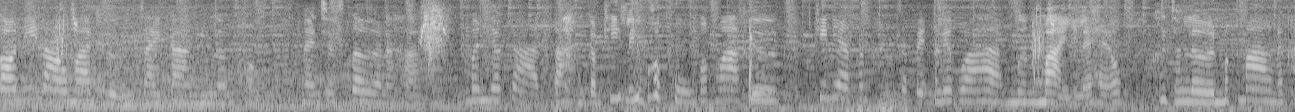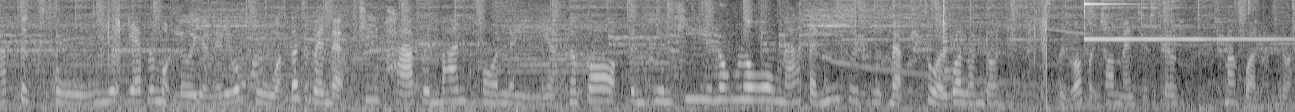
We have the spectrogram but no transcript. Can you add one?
ตอนนี้เรามาถึงใจกลางเมืองของ แมนเชสเตอร์นะคะ บรรยากาศต่างกับที่ลิเวอร์พูลมาก ๆ คือที่เนี่ยค่อนข้างจะเป็นเขาเรียกว่าเมืองใหม่แล้ว คือเจริญมาก ๆ นะคะ ตึกสูงเยอะแยะไปหมดเลยอย่างในลิเวอร์พูลอะก็จะเป็นแบบที่พักเป็นบ้านคนอะไรอย่างเงี้ยแล้วก็เป็นพื้นที่โล่ง ๆ นะ แต่นี่คือคือแบบสวยกว่าลอนดอนฝนว่าฝนชอบแมนเชสเตอร์มากกว่าลอนดอน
